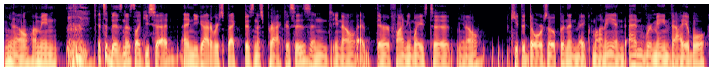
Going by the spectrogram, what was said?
you know, I mean, it's a business, like you said, and you got to respect business practices. And you know, they're finding ways to you know keep the doors open and make money and and remain valuable.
